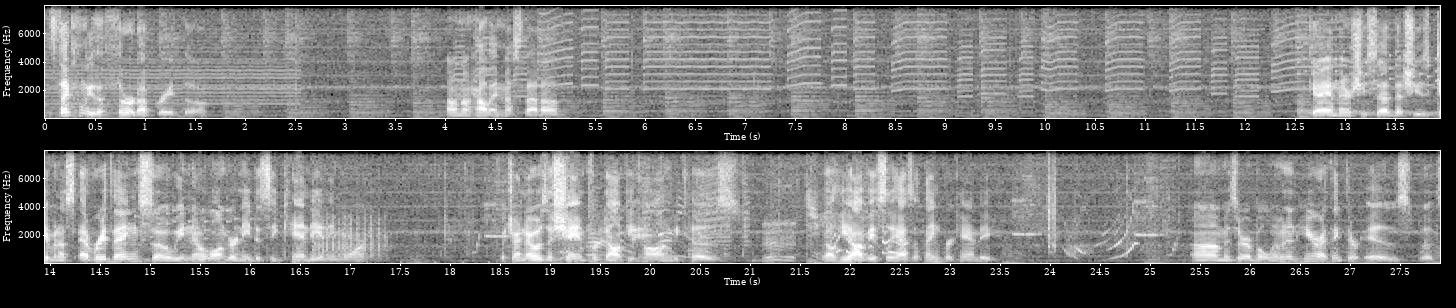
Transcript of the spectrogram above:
It's technically the third upgrade, though. I don't know how they messed that up. Okay, and there she said that she's given us everything, so we no longer need to see Candy anymore. Which I know is a shame for Donkey Kong, because Well, he obviously has a thing for candy. Um, is there a balloon in here? I think there is, but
